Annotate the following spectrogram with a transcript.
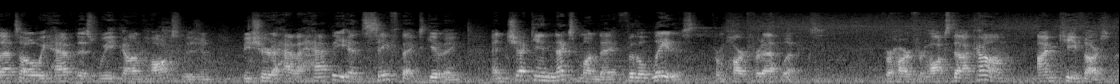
That's all we have this week on Hawks Vision. Be sure to have a happy and safe Thanksgiving and check in next Monday for the latest from Hartford Athletics. For HartfordHawks.com, I'm Keith Arsenault.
